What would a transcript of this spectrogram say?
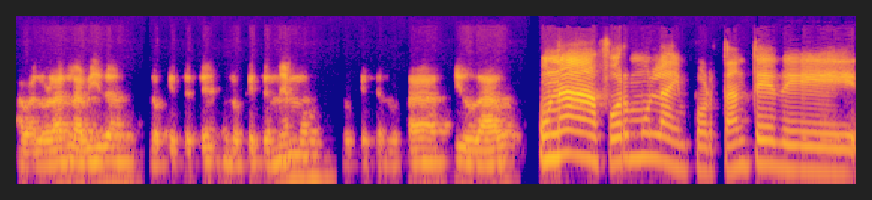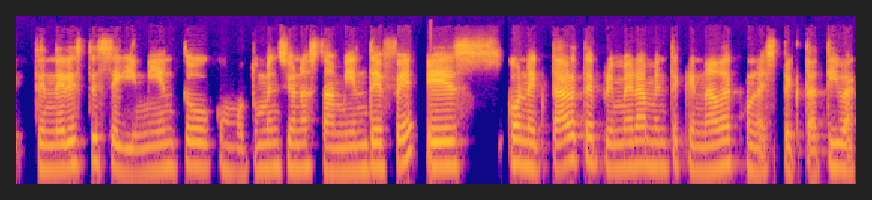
a valorar la vida, lo que, lo que tenemos, lo que se nos ha sido dado. Una fórmula importante de tener este seguimiento, como tú mencionas también de fe, es conectarte primeramente que nada con la expectativa,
